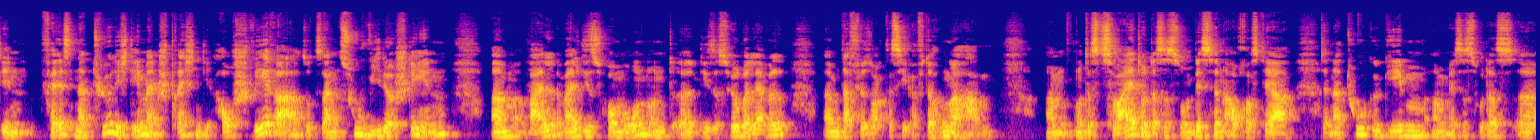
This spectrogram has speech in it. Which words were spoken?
den fällt es natürlich dementsprechend die auch schwerer sozusagen zu widerstehen, ähm, weil, weil dieses Hormon und äh, dieses höhere Level ähm, dafür sorgt, dass sie öfter Hunger haben. Ähm, und das Zweite, und das ist so ein bisschen auch aus der, der Natur gegeben, ähm, ist es so, dass äh,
